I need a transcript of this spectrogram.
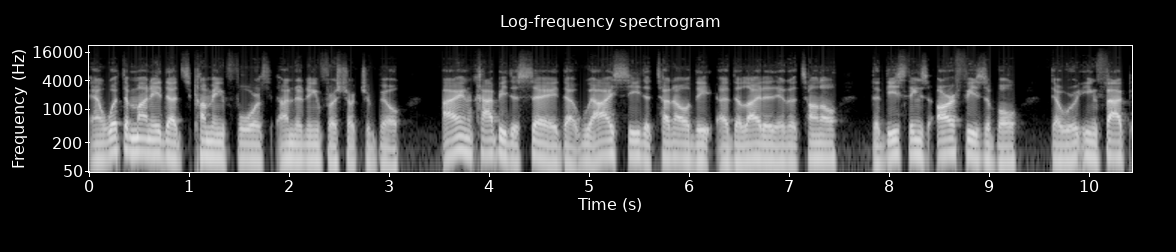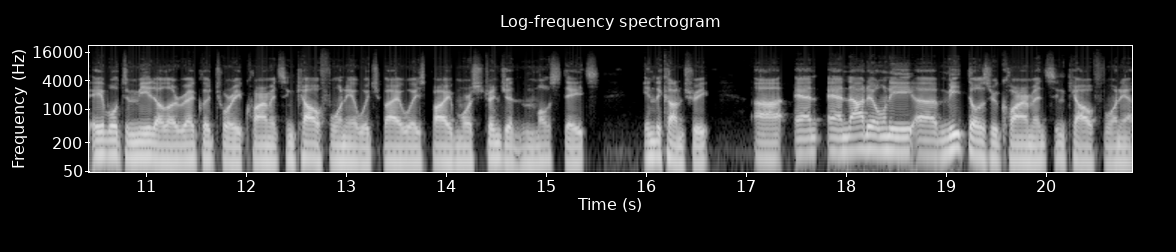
and with the money that's coming forth under the infrastructure bill, I am happy to say that I see the tunnel, the, uh, the light in the tunnel, that these things are feasible that we're in fact able to meet all our regulatory requirements in California, which by the way is probably more stringent than most states in the country, uh, and and not only uh, meet those requirements in California,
